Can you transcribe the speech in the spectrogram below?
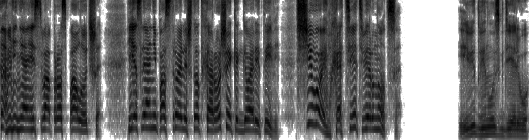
«У меня есть вопрос получше. Если они построили что-то хорошее, как говорит Иви, с чего им хотеть вернуться?» Иви двинулась к дереву.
